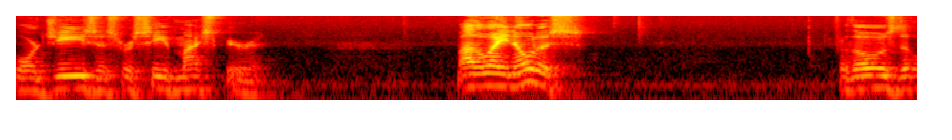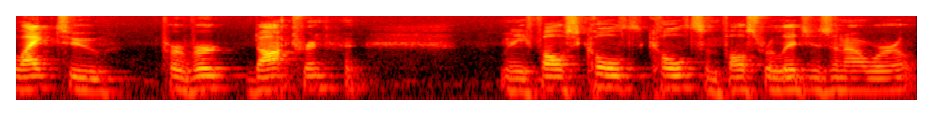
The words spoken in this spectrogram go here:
Lord Jesus, receive my spirit. By the way, notice for those that like to pervert doctrine, many false cults, cults and false religions in our world,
